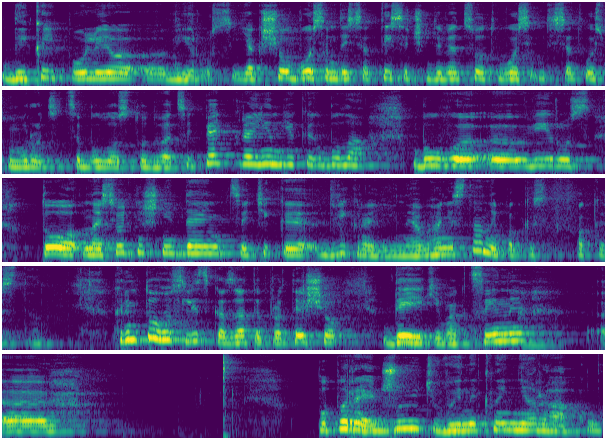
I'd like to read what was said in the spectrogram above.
дикий поліовірус. Якщо в 80 1988 році це було 125 країн, в яких була, був е, вірус, то на сьогоднішній день це тільки дві країни Афганістан і Пакистан. Крім того, слід сказати про те, що деякі вакцини. Е, попереджують виникнення раку.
